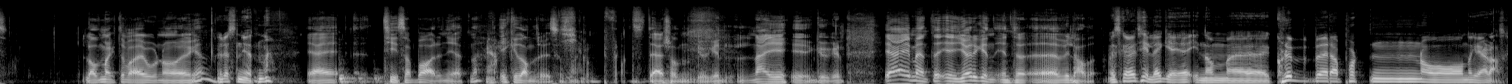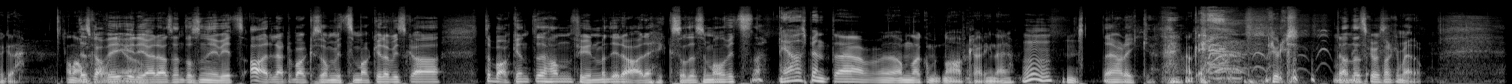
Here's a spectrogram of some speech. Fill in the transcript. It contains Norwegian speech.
La du merke til hva jeg gjorde nå, Jørgen? Leste nyhetene. Jeg tisa bare nyhetene, ikke det andre vi skal snakke om. Det er sånn Google Nei, Google. Jeg mente Jørgen eh, vil ha det. Vi skal i tillegg innom eh, klubbrapporten og noe greier, da. Skal vi ikke det? Det skal vi. Yrjar har sendt oss en ny vits. Arild er tilbake som vitsemaker, og vi skal tilbake til han fyren med de rare heksadesimalvitsene. Jeg er spent eh, om det har kommet noen avklaring der. Mm. Det har det ikke. Ok, kult. Men det skal vi snakke mer om.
